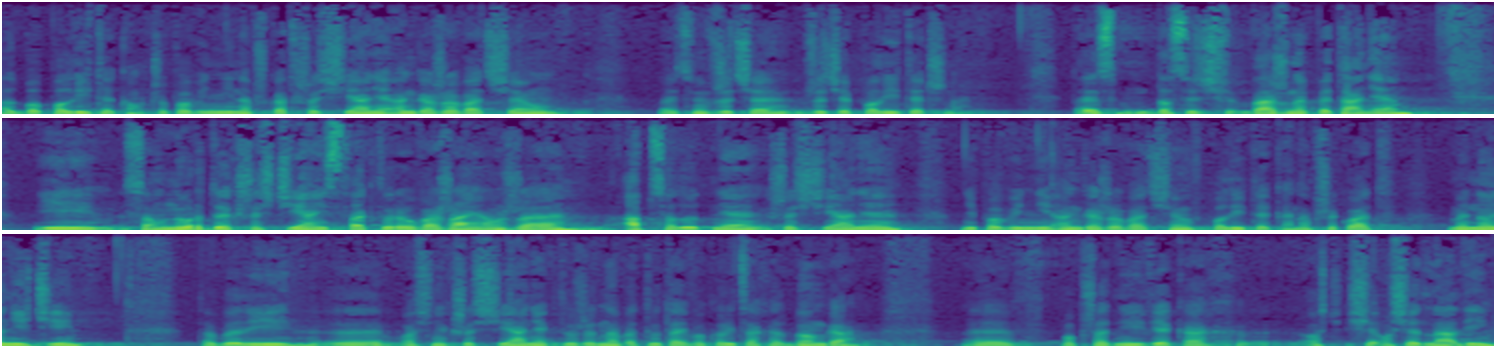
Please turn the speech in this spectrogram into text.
albo polityką? Czy powinni na przykład chrześcijanie angażować się powiedzmy w życie, w życie polityczne? To jest dosyć ważne pytanie i są nurty chrześcijaństwa, które uważają, że absolutnie chrześcijanie nie powinni angażować się w politykę. Na przykład menonici to byli y, właśnie chrześcijanie, którzy nawet tutaj w okolicach Elbląga y, w poprzednich wiekach y, się osiedlali.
